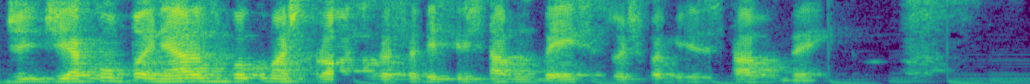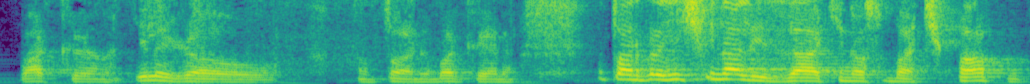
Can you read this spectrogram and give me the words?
de, de acompanhá-los um pouco mais próximo para saber se eles estavam bem, se suas famílias estavam bem. Bacana, que legal, Antônio, bacana. Antônio, para a gente finalizar aqui nosso bate-papo,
